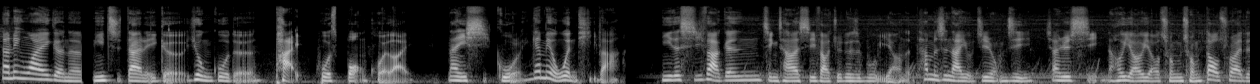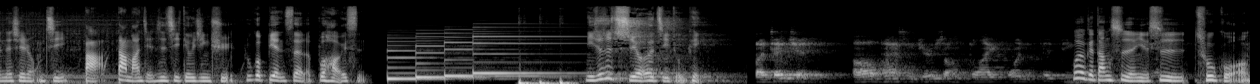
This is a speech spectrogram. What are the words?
那另外一个呢？你只带了一个用过的派或是泵回来，那你洗过了，应该没有问题吧？你的洗法跟警察的洗法绝对是不一样的，他们是拿有机溶剂下去洗，然后摇一摇冲一冲，倒出来的那些溶剂，把大麻检视器丢进去，如果变色了，不好意思，你就是持有二级毒品。我有个当事人也是出国，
